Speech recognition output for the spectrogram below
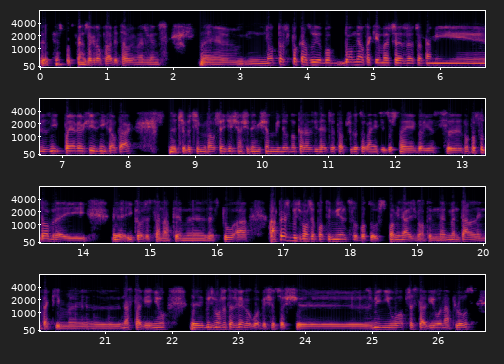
w tym spotkaniu. Zagrał prawie cały mecz, więc No też pokazuje, bo, bo on miał takie mecze, że czasami pojawiał się i znikał, tak? Czy wytrzymywał 60-70 minut, no teraz widać, że to przygotowanie fizyczne jego jest po prostu dobre i, i korzysta na tym zespół, a, a też być może po tym Mielcu, bo tu już wspominaliśmy o tym mentalnym takim nastawieniu, być może też w jego głowie się coś zmieniło, przestawiło na plus, Y,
